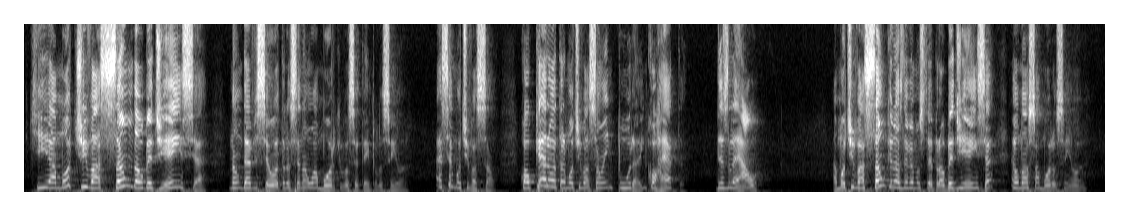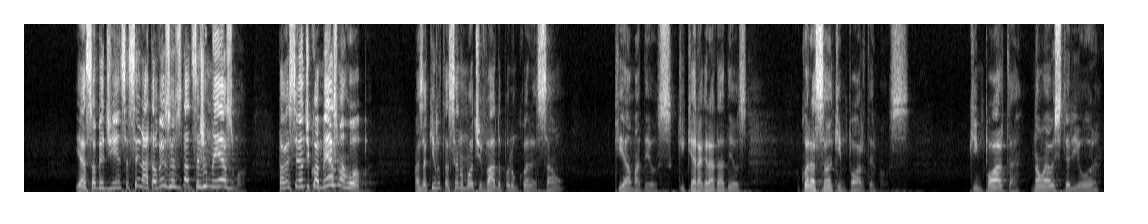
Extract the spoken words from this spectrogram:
Que a motivação da obediência não deve ser outra senão o amor que você tem pelo Senhor. Essa é a motivação. Qualquer outra motivação é impura, incorreta, desleal. A motivação que nós devemos ter para a obediência é o nosso amor ao Senhor. E essa obediência será, talvez o resultado seja o mesmo. Talvez você ande com a mesma roupa mas aquilo está sendo motivado por um coração que ama a Deus, que quer agradar a Deus. O coração é que importa, irmãos. O que importa não é o exterior.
